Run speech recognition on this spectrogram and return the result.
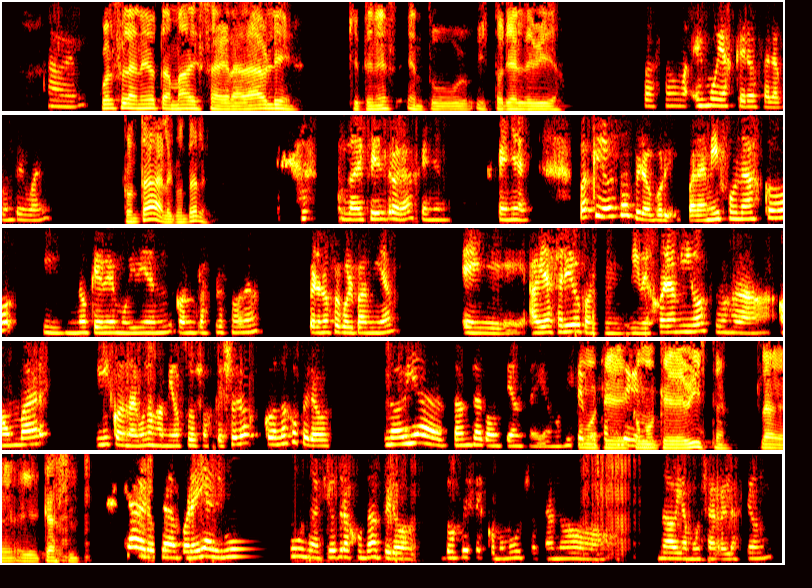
A ver. ¿Cuál fue la anécdota más desagradable que tenés en tu historial de vida? Es muy asquerosa, la cuento igual. Contale, contale. No hay filtro acá, genial. Genial. Fue asquerosa, pero por- para mí fue un asco y no quedé muy bien con otras personas, pero no fue culpa mía. Eh, había salido con mi mejor amigo, fuimos a, a un bar y con algunos amigos suyos, que yo los conozco, pero no había tanta confianza, digamos. ¿viste? Como Esa que, gente que- como que de vista, claro, eh, casi. Claro, o sea, por ahí alguna que otra juntada, pero dos veces como mucho, o sea, no, no había mucha relación.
